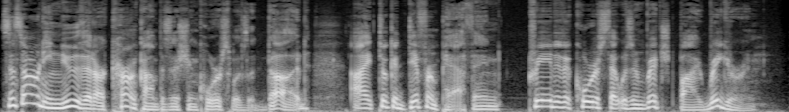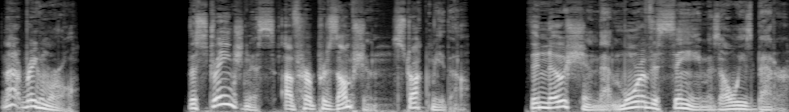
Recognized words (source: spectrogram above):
Since I already knew that our current composition course was a dud, I took a different path and created a course that was enriched by rigor and not rigmarole. The strangeness of her presumption struck me, though the notion that more of the same is always better.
